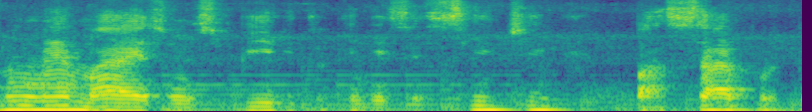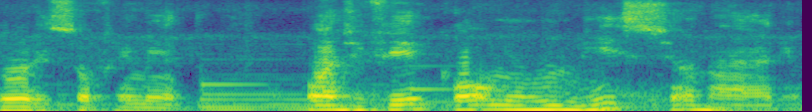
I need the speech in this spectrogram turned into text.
Não é mais um espírito que necessite passar por dor e sofrimento. Pode vir como um missionário.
